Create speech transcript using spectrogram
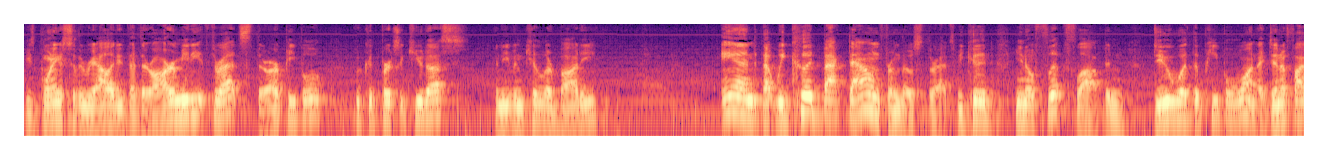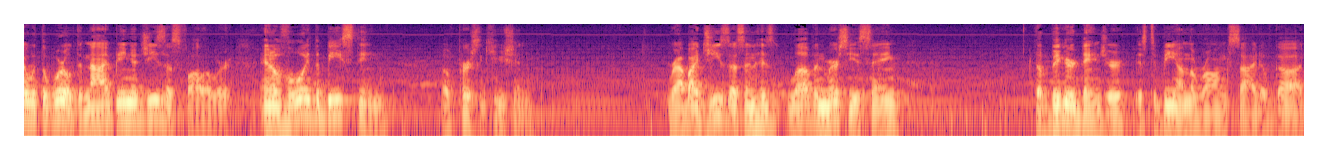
He's pointing us to the reality that there are immediate threats, there are people who could persecute us and even kill our body, and that we could back down from those threats. We could, you know, flip flop and do what the people want, identify with the world, deny being a Jesus follower, and avoid the bee sting of persecution. Rabbi Jesus, in his love and mercy, is saying, the bigger danger is to be on the wrong side of God.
